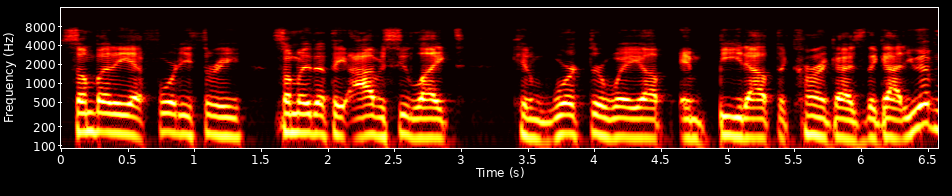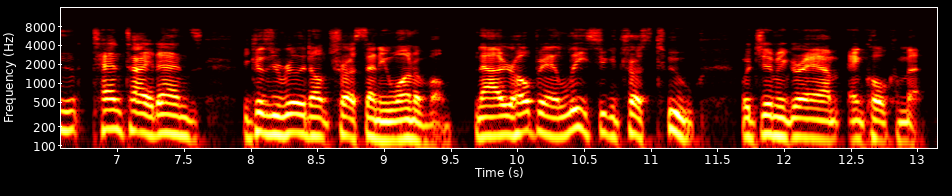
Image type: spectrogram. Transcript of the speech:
somebody at 43, somebody that they obviously liked, can work their way up and beat out the current guys they got. You have 10 tight ends because you really don't trust any one of them. Now you're hoping at least you can trust two with Jimmy Graham and Cole Kmet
